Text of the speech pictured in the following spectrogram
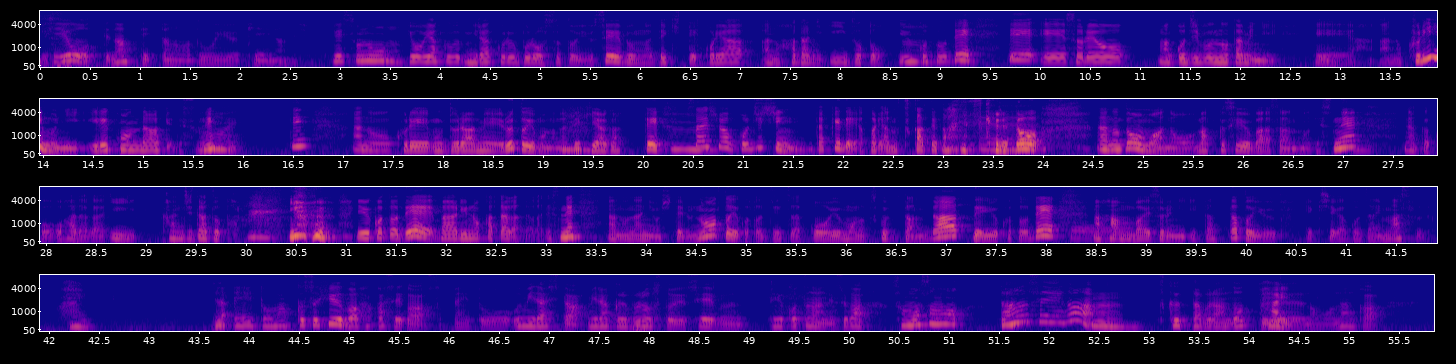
しようってなっていったのはどういう経緯なんでしょでその、うん。ようやくミラクルブロスという成分ができてこれはあの肌にいいぞということで、で、えーそれを、まあ、ご自分のために、えーあのクリームに入れ込んだわけですうね。はい。であのクレームドゥラメールというものが出来上がって、うん。最初はご自身だけでやっぱりあの使ってたんですけれど、あのどうもあのマックス・ヒューバーさんのですえね、なんかこうお肌がいい感じだぞといういうことで周りの方々がですねあの何をしてるの？ということで実はこういうものを作ったんだっていうことで、まあ、販売するに至ったという歴史がございます。はい、じゃあ、えー、とマックス・ヒューバー博士が、えー、と生み出したミラクルブロスという成分ということなんですがそもそも男性がうん。作ったブランドっていうのもなんか、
